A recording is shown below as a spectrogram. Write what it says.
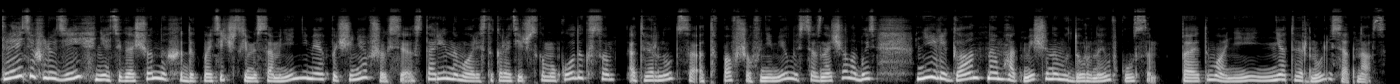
Для этих людей, не отягощенных догматическими сомнениями, подчинявшихся старинному аристократическому кодексу, отвернуться от впавших в немилость означало быть неэлегантным, отмеченным дурным вкусом поэтому они не отвернулись от нас.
